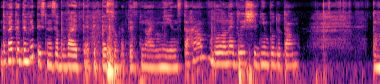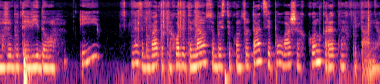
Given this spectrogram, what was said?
Давайте дивитись, не забувайте підписуватись на мій інстаграм, бо найближчі дні буду там. Там можуть бути відео. І не забувайте приходити на особисті консультації по ваших конкретних питаннях.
